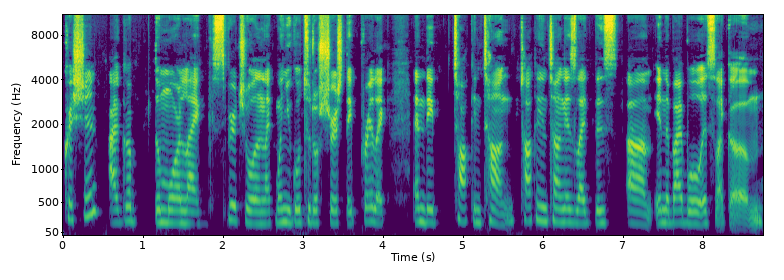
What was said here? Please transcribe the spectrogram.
christian. I grew up the more like spiritual and like when you go to those church they pray like and they talk in tongue. Talking in tongue is like this um in the bible it's like um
